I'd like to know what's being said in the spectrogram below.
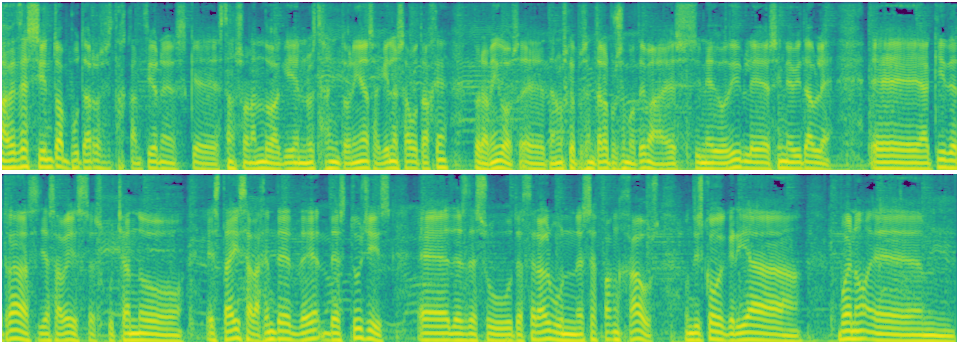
A veces siento amputaros estas canciones que están sonando aquí en nuestras sintonías, aquí en el sabotaje, pero amigos, eh, tenemos que presentar el próximo tema, es ineludible, es inevitable. Eh, aquí detrás, ya sabéis, escuchando estáis a la gente de The Stooges, eh, desde su tercer álbum, ese Fan House, un disco que quería, bueno, eh,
